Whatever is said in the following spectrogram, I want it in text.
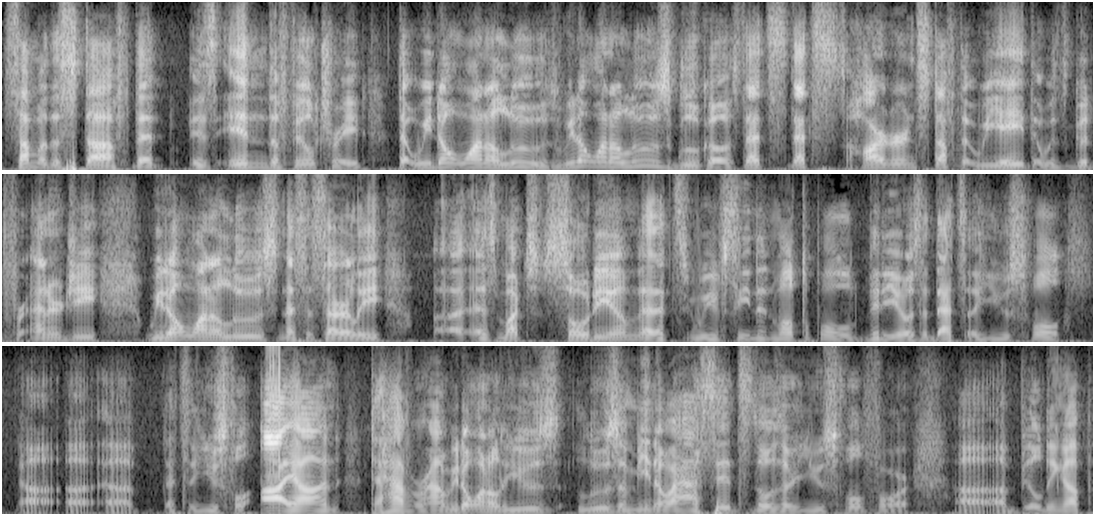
some of the stuff that is in the filtrate that we don't want to lose. We don't want to lose glucose. That's that's hard-earned stuff that we ate that was good for energy. We don't want to lose necessarily uh, as much sodium. That's we've seen in multiple videos that that's a useful uh, uh, uh that's a useful ion to have around. We don't want to use lose amino acids. Those are useful for building up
